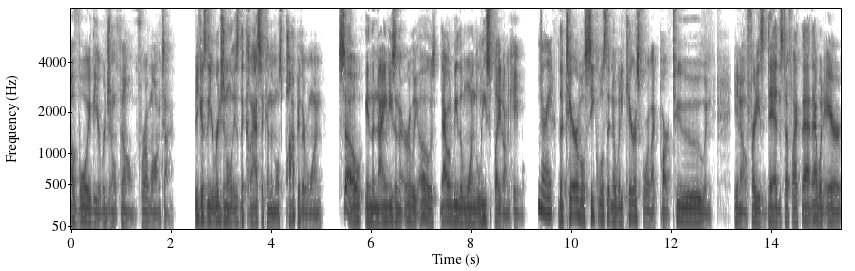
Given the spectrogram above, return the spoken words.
avoid the original film for a long time because the original is the classic and the most popular one. So in the 90s and the early O's, that would be the one least played on cable Right. the terrible sequels that nobody cares for, like Part Two and you know Freddy's Dead and stuff like that, that would air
